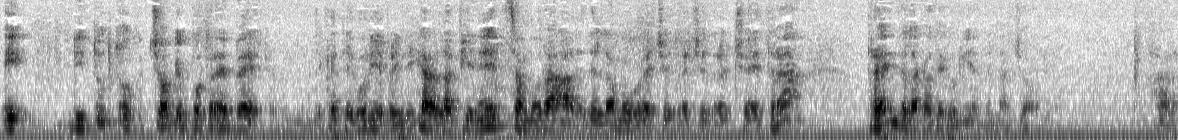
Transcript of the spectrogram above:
e di tutto ciò che potrebbe le categorie per indicare la pienezza morale dell'amore, eccetera, eccetera, eccetera, prende la categoria della gioia. Hara.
